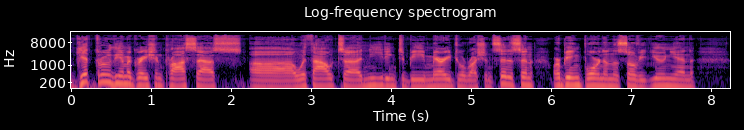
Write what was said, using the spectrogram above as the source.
get through the immigration process uh, without uh, needing to be married to a Russian citizen or being born in the Soviet Union.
